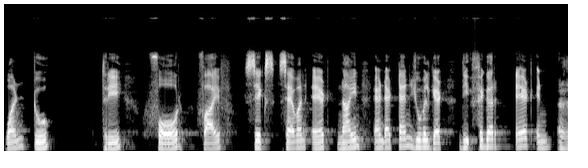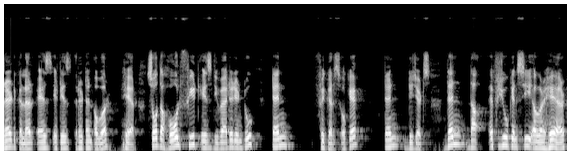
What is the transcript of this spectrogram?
1 2 3 4 5 6 7 8 9 and at 10 you will get the figure 8 in red color as it is written over here. So the whole feet is divided into 10 figures okay? 10 digits. Then the if you can see over here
